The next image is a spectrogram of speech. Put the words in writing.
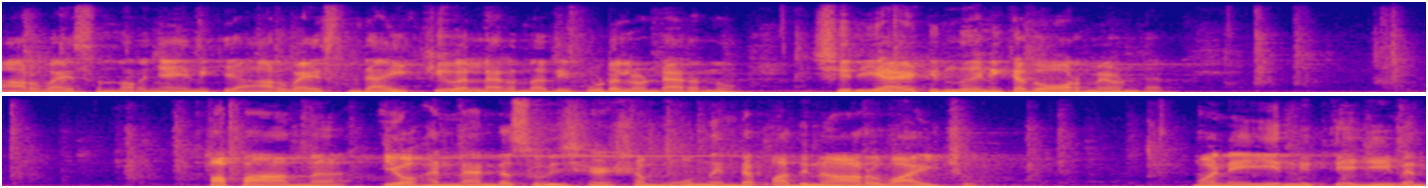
ആറ് വയസ്സെന്ന് പറഞ്ഞാൽ എനിക്ക് ആറ് വയസ്സിന്റെ ഐക്യു അല്ലായിരുന്നു അതിൽ കൂടുതലുണ്ടായിരുന്നു. ശരിയായിട്ട് ഇന്നും എനിക്കത് ഓർമ്മയുണ്ട്. പപ്പ അന്ന് യോഹന്നാന്റെ സുവിശേഷം മൂന്നിന്റെ പതിനാറ് വായിച്ചു. മോനെ ഈ നിത്യജീവൻ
